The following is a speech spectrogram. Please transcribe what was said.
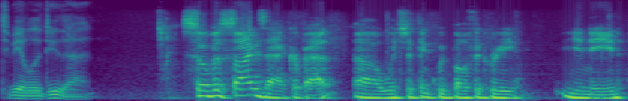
to be able to do that. So besides Acrobat, uh, which I think we both agree you need,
